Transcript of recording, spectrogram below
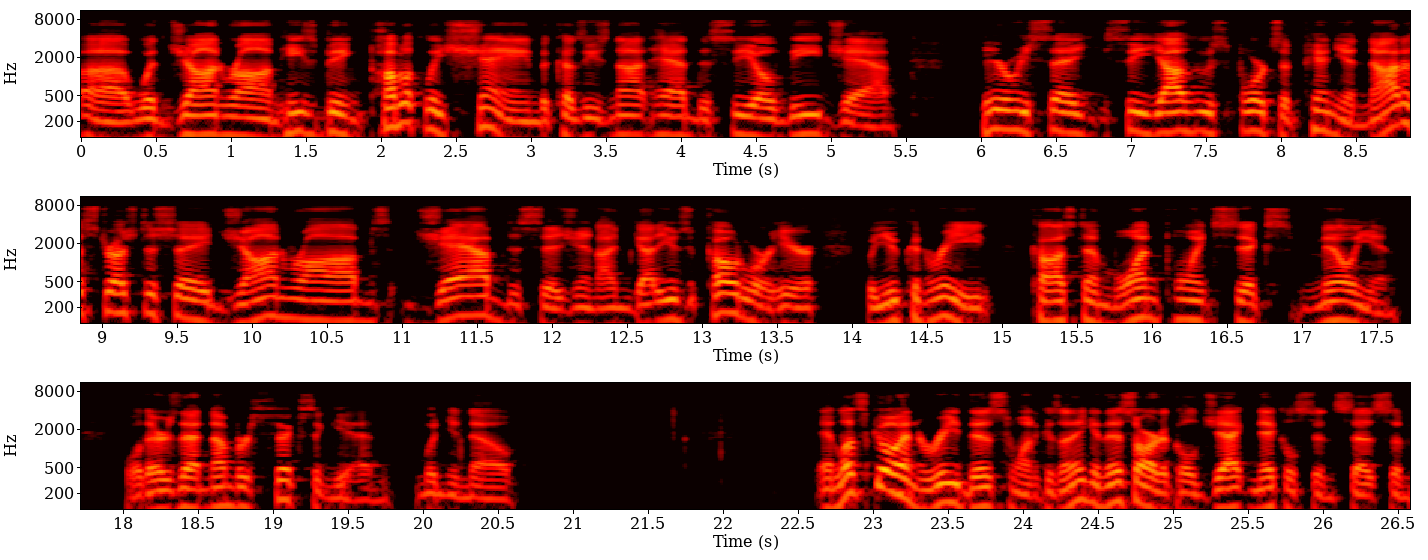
uh, with Jon Rahm. He's being publicly shamed because he's not had the COV jab. Here we say see Yahoo Sports opinion. Not a stretch to say Jon Rahm's jab decision. I've got to use a code word here, but you can read cost him 1.6 million. Well, there's that number six again, wouldn't you know? And let's go ahead and read this one because I think in this article Jack Nicholson says some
